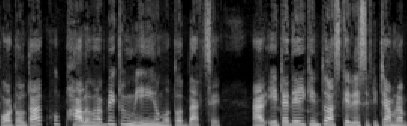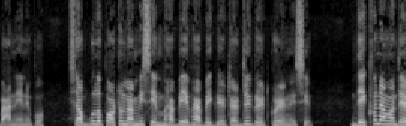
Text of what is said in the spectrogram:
পটলটা খুব ভালোভাবে একটু মিহি মতো লাগছে। আর এটা দিয়েই কিন্তু আজকে রেসিপিটা আমরা বানিয়ে নেব। সবগুলো পটল আমি সেমভাবে এভাবে গ্রেটার দিয়ে গ্রেড করে নিয়েছি। দেখুন আমাদের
